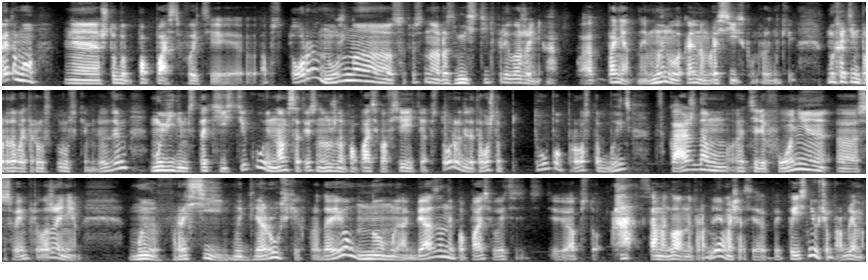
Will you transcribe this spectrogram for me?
Поэтому, э, чтобы попасть в эти App Store, нужно, соответственно, разместить приложение. А, а, понятно, мы на локальном российском рынке. Мы хотим продавать рус- русским людям, мы видим статистику, и нам, соответственно, нужно попасть во все эти App Store для того, чтобы тупо просто быть в каждом э, телефоне э, со своим приложением. Мы в России, мы для русских продаем, но мы обязаны попасть в эти э, App Store. А, самая главная проблема, сейчас я поясню, в чем проблема.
